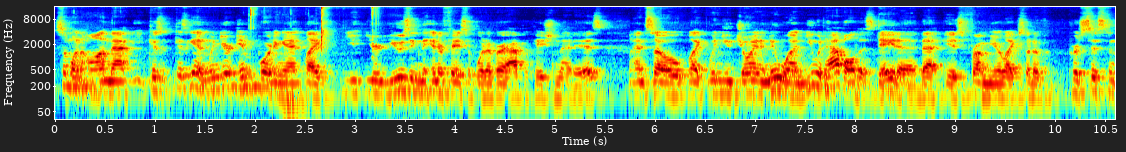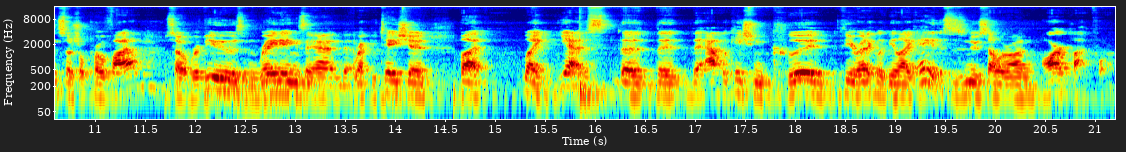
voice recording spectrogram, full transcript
someone on that, because because again, when you're importing it, like, you, you're using the interface of whatever application that is, and so like when you join a new one, you would have all this data that is from your like sort of persistent social profile, mm-hmm. so reviews and ratings and reputation, but like yeah this, the, the the application could theoretically be like hey this is a new seller on our platform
